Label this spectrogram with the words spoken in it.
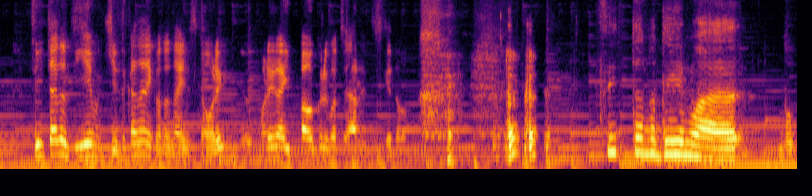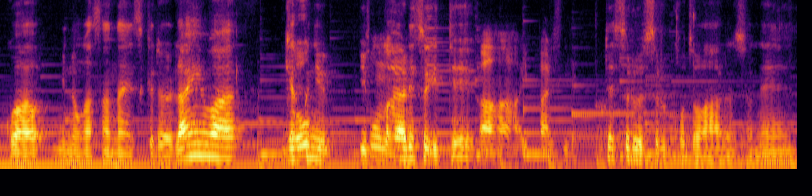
Twitter の DM 気づかないことないですか？俺俺がいっぱい送ることあるんですけど。ツイッターの DM は僕は見逃さないですけど LINE は逆にいっぱいありすぎてああ、いっぱいありすぎて。でスルーすることはあるんですよね。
